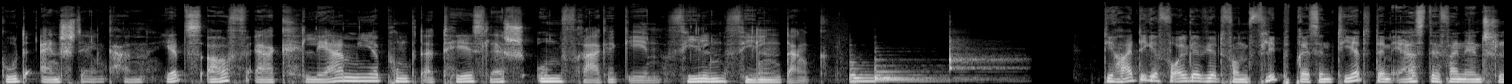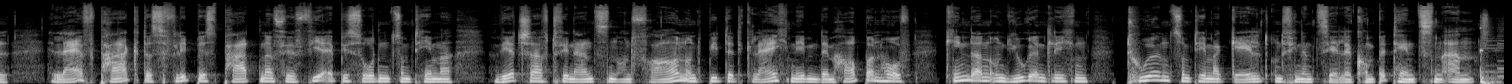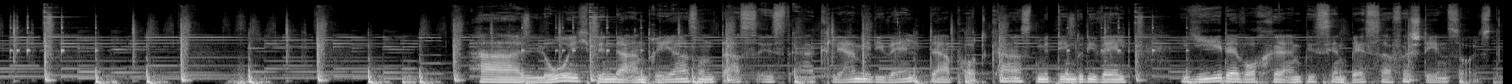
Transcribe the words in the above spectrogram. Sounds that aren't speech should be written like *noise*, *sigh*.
gut einstellen kann. Jetzt auf erklärmir.at slash Umfrage gehen. Vielen, vielen Dank. Die heutige Folge wird vom Flip präsentiert, dem Erste Financial Live Park. Das Flip ist Partner für vier Episoden zum Thema Wirtschaft, Finanzen und Frauen und bietet gleich neben dem Hauptbahnhof Kindern und Jugendlichen Touren zum Thema Geld und finanzielle Kompetenzen an. Hallo, ich bin der Andreas und das ist Erklär mir die Welt, der Podcast, mit dem du die Welt jede Woche ein bisschen besser verstehen sollst.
